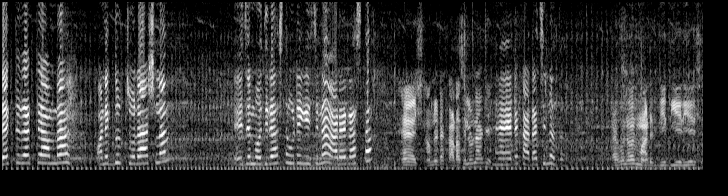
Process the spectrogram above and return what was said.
দেখতে দেখতে আমরা অনেক দূর চলে আসলাম। এই যে নদী রাস্তা উঠে গেছি না আর এই রাস্তা? হ্যাঁ সামনেটা কাটা ছিল না আগে? হ্যাঁ এটা কাটা ছিল তো। এখন আবার মাটি দিয়ে দিয়ে দিয়েছে।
